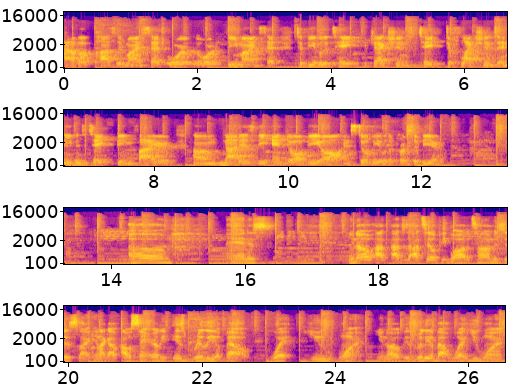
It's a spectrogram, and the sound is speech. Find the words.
have a positive mindset or or the mindset to be able to take rejection, to take deflections, and even to take being fired, um, not as the end all be all, and still be able to persevere? Um, man, it's you know, I, I just I tell people all the time, it's just like, and like I, I was saying earlier, it's really about what you want. You know, it's really about what you want.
